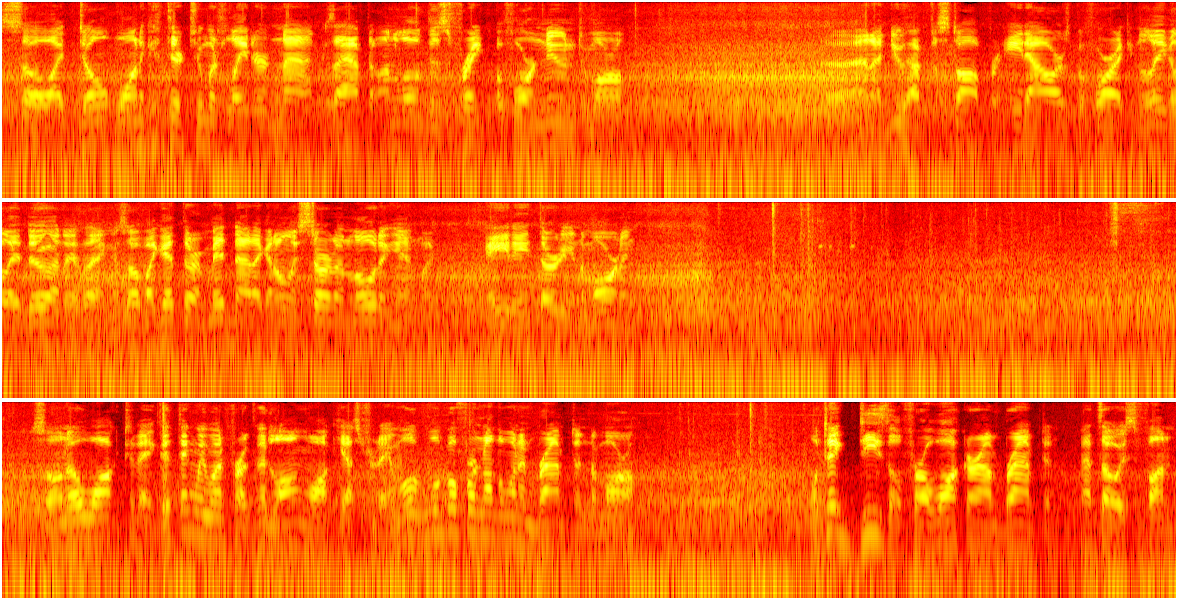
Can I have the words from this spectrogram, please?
so I don't want to get there too much later than that because I have to unload this freight before noon tomorrow. Uh, and I do have to stop for eight hours before I can legally do anything. So if I get there at midnight, I can only start unloading it like 8, 8.30 in the morning. So no walk today. Good thing we went for a good long walk yesterday. And we'll, we'll go for another one in Brampton tomorrow. We'll take Diesel for a walk around Brampton. That's always fun.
